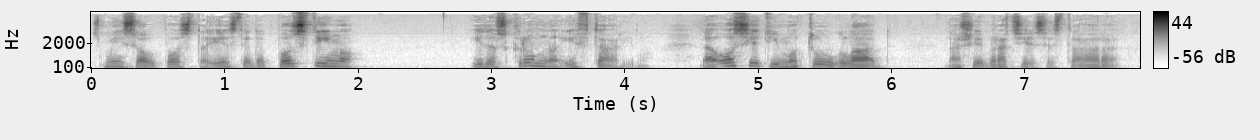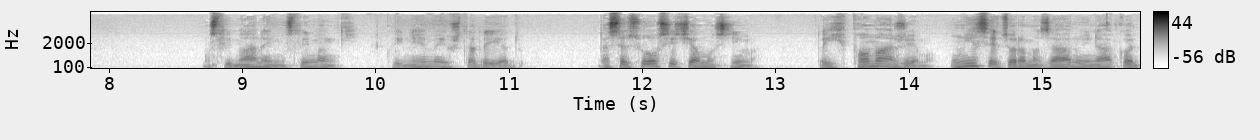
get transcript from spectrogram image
Smisao posta jeste da postimo i da skromno iftarimo. Da osjetimo tu glad naše braće i sestara, muslimana i muslimanki koji nemaju šta da jedu. Da se suosjećamo s njima, da ih pomažemo u mjesecu Ramazanu i nakon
